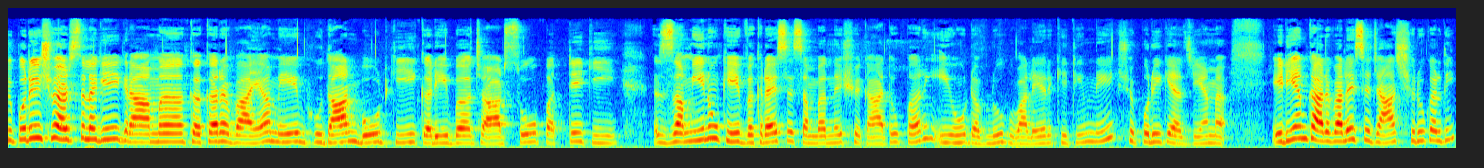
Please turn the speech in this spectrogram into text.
शिवपुरी शहर से लगे ग्राम ककरवाया में भूदान बोर्ड की करीब 400 पट्टे की जमीनों के विक्रय से संबंधित शिकायतों पर ईओडब्ल्यू ग्वालियर की टीम ने शिवपुरी के एसडीएम एडीएम कार्यालय से जाँच शुरू कर दी।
